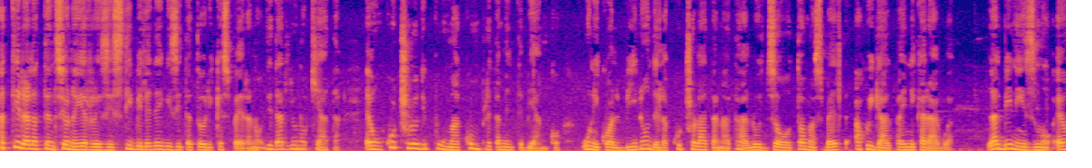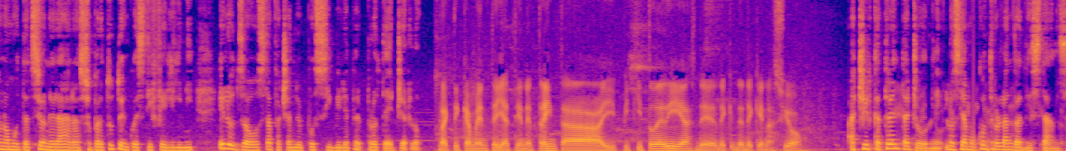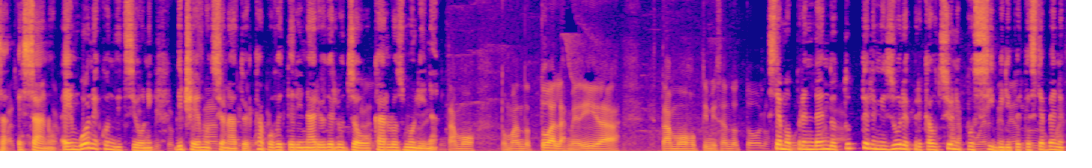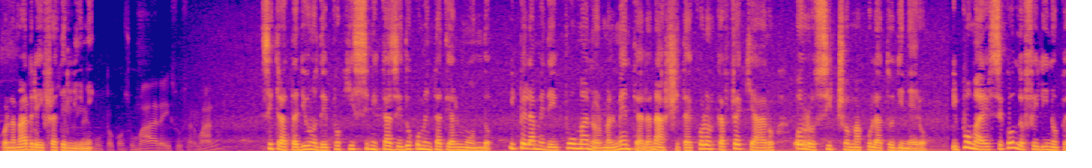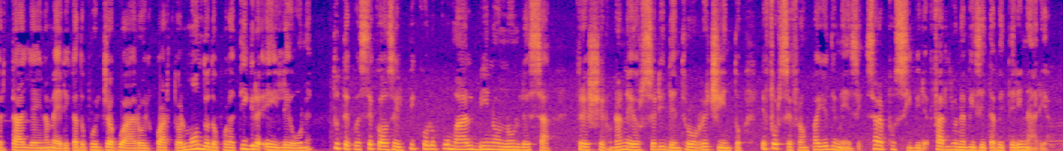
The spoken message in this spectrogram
Attira l'attenzione irresistibile dei visitatori che sperano di dargli un'occhiata. È un cucciolo di puma completamente bianco, unico albino della cucciolata nata allo zoo Thomas Belt a Huigalpa in Nicaragua. L'albinismo è una mutazione rara soprattutto in questi felini e lo zoo sta facendo il possibile per proteggerlo. Praticamente ya tiene 30 y piquito de días desde de, de que nació ha circa 30 giorni, lo stiamo controllando a distanza, è sano, è in buone condizioni, dice emozionato il capo veterinario dello zoo Carlos Molina. Stiamo prendendo tutte le misure e precauzioni possibili perché stia bene con la madre e i fratellini. Si tratta di uno dei pochissimi casi documentati al mondo. Il pelame dei puma normalmente alla nascita è color caffè chiaro o rossiccio maculato di nero. Il puma è il secondo felino per taglia in America dopo il giaguaro, il quarto al mondo dopo la tigre e il leone. Tutte queste cose il piccolo puma albino non le sa. Cresce in una nursery dentro un recinto e forse fra un paio di mesi sarà possibile fargli una visita veterinaria.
